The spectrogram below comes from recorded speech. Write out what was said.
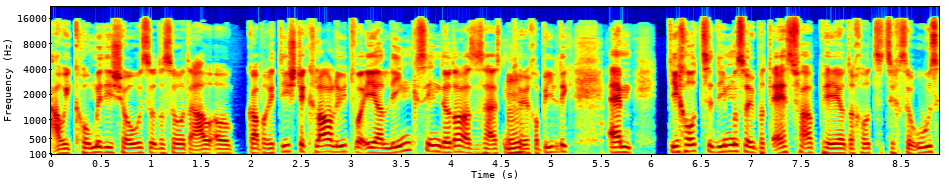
auch in Comedy-Shows oder so oder auch, auch Kabarettisten, klar, Leute, die eher links sind, oder? Also das heißt mit Mhm. höherer Bildung, ähm, die kotzen immer so über die SVP oder kotzen sich so aus.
